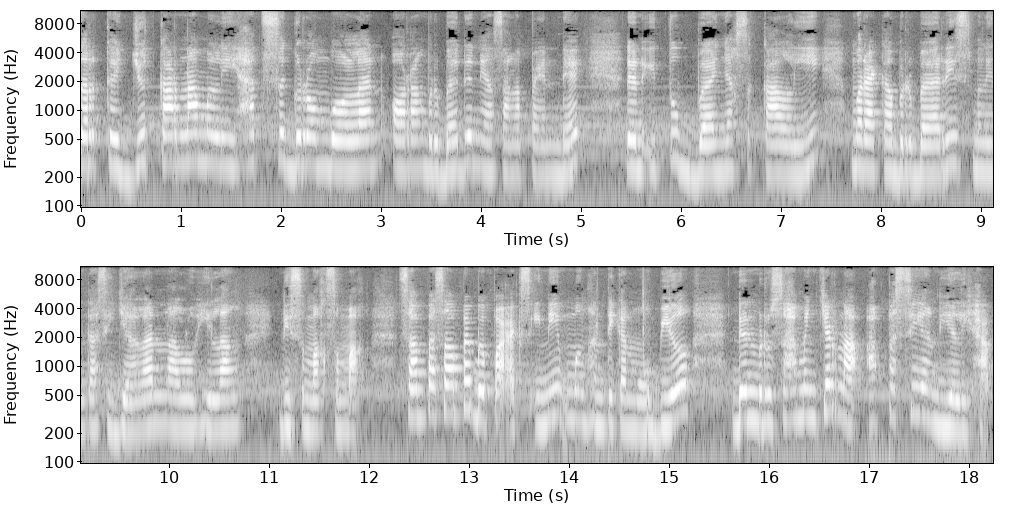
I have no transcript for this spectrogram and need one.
terkejut karena melihat segerombolan orang berbadan yang sangat pendek dan itu banyak sekali mereka berbaris melintasi jalan lalu hilang di semak-semak. Sampai-sampai Bapak X ini menghentikan mobil dan berusaha mencerna apa sih yang dia lihat.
